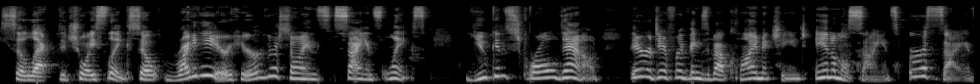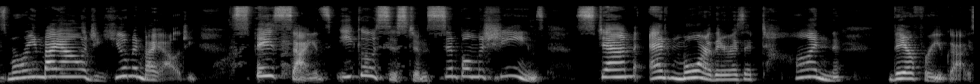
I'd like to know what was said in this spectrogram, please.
Select the choice link. So right here, here are your science, science links you can scroll down. There are different things about climate change, animal science, earth science, marine biology, human biology, space science, ecosystems, simple machines, STEM, and more. There is a ton there for you guys.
